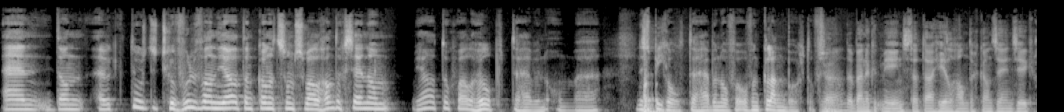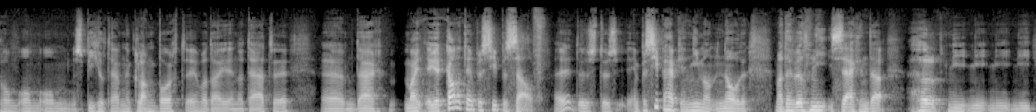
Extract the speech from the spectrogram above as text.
En dan heb ik toch het gevoel van, ja, dan kan het soms wel handig zijn om ja, toch wel hulp te hebben, om eh, een spiegel te hebben of, of een klankbord of zo. Ja, daar ben ik het mee eens dat dat heel handig kan zijn. Zeker om, om, om een spiegel te hebben, een klankbord, hè, wat dat je inderdaad ehm, daar. Maar je kan het in principe zelf. Hè, dus, dus in principe heb je niemand nodig. Maar dat wil niet zeggen dat hulp niet, niet, niet, niet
